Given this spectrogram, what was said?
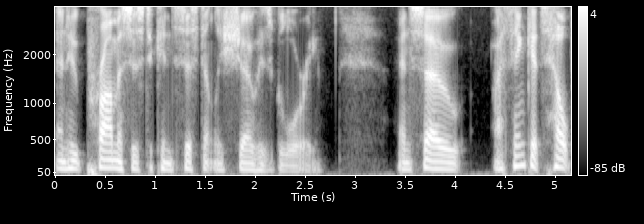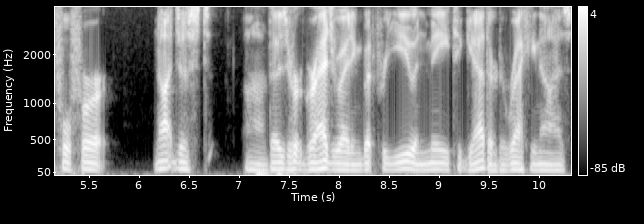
and who promises to consistently show his glory. And so I think it's helpful for not just uh, those who are graduating, but for you and me together to recognize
